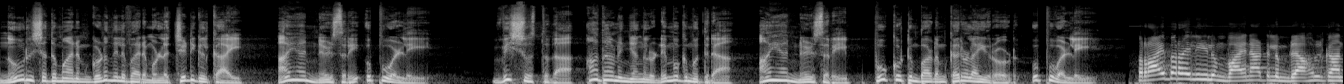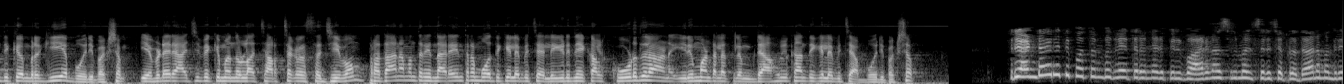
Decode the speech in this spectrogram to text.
നൂറ് ശതമാനം ഗുണനിലവാരമുള്ള ചെടികൾക്കായി അയാൻ നഴ്സറി ഉപ്പുവള്ളി. വിശ്വസ്തത അതാണ് ഞങ്ങളുടെ മുഖമുദ്ര. Ayan nursery Pookkottumpadam Karulai road Uppuvalli. റായ്ബറേലിയിലും വയനാട്ടിലും രാഹുൽ ഗാന്ധിക്ക് മൃഗീയ ഭൂരിപക്ഷം. എവിടെ രാജിവെക്കുമെന്നുള്ള ചർച്ചകൾ സജീവം. പ്രധാനമന്ത്രി നരേന്ദ്രമോദിക്ക് ലഭിച്ച ലീഡിനേക്കാൾ കൂടുതലാണ് ഇരുമണ്ഡലത്തിലും രാഹുൽ ഗാന്ധിക്ക് ലഭിച്ച ഭൂരിപക്ഷം. രണ്ടായിരത്തി പത്തൊൻപതിലെ തെരഞ്ഞെടുപ്പിൽ വാരണാസിയിൽ മത്സരിച്ച പ്രധാനമന്ത്രി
